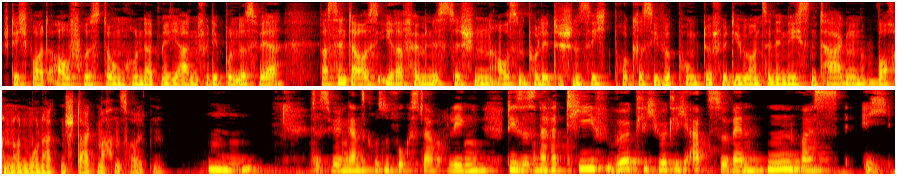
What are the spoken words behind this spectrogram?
Stichwort Aufrüstung, 100 Milliarden für die Bundeswehr. Was sind da aus Ihrer feministischen, außenpolitischen Sicht progressive Punkte, für die wir uns in den nächsten Tagen, Wochen und Monaten stark machen sollten? Hm. Dass wir einen ganz großen Fokus darauf legen, dieses Narrativ wirklich, wirklich abzuwenden, was ich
